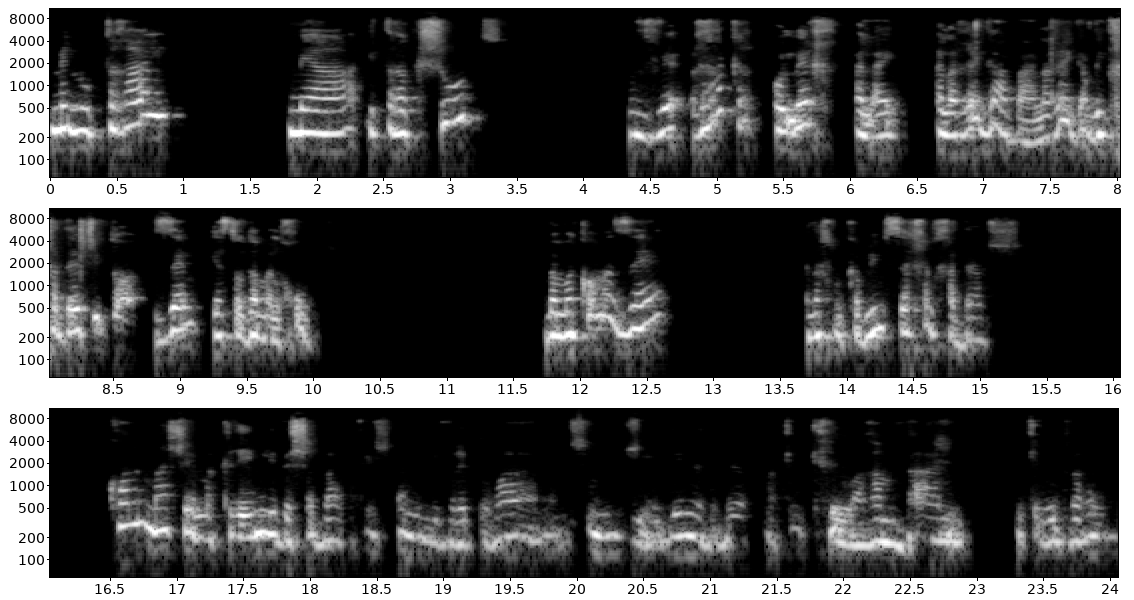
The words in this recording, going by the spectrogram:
מנוטרל מההתרגשות, ורק הולך עליי על הרגע הבא, על הרגע, מתחדש איתו, זה יסוד המלכות. במקום הזה אנחנו מקבלים שכל חדש. כל מה שהם מקריאים לי בשבת, יש לנו דברי תורה, אנשים שיודעים לדבר, יקראו הרמב"ן, יקראו דברים,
